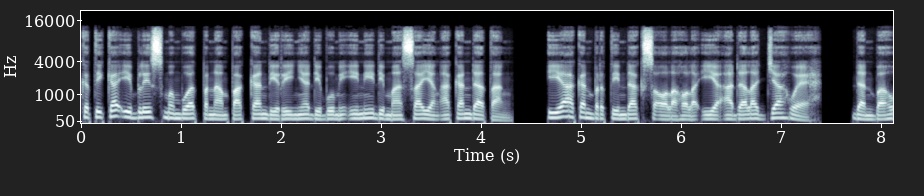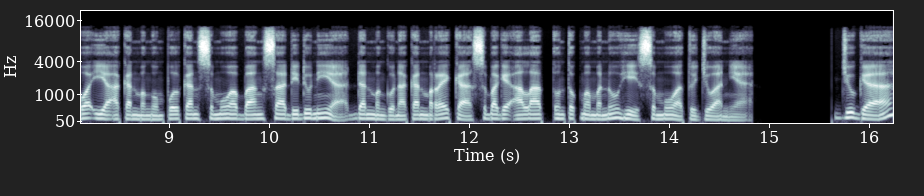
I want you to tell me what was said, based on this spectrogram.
Ketika iblis membuat penampakan dirinya di bumi ini di masa yang akan datang, ia akan bertindak seolah-olah ia adalah Yahweh, dan bahwa ia akan mengumpulkan semua bangsa di dunia dan menggunakan mereka sebagai alat untuk memenuhi semua tujuannya. Juga,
